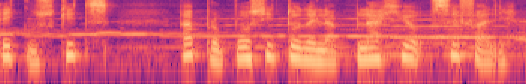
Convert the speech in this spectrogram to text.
Ecus Kids a propósito de la plagiocefalia.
